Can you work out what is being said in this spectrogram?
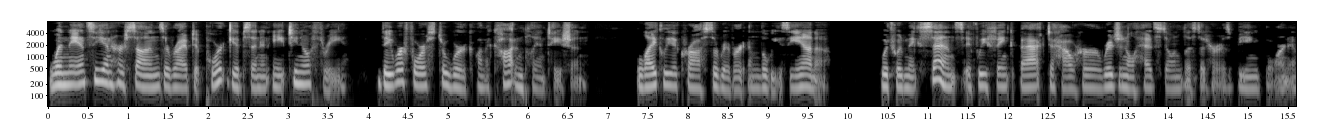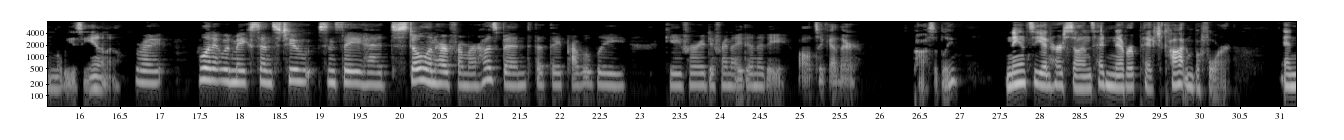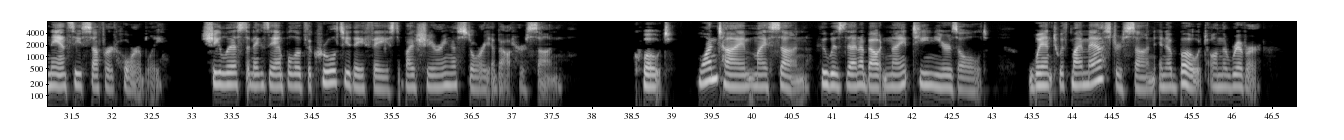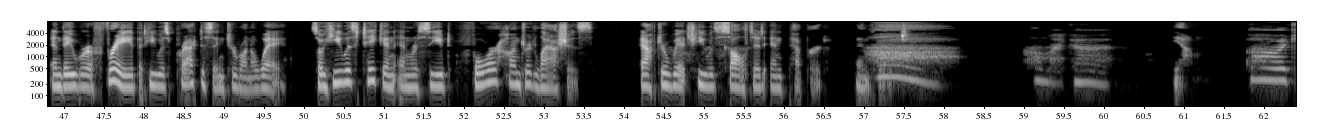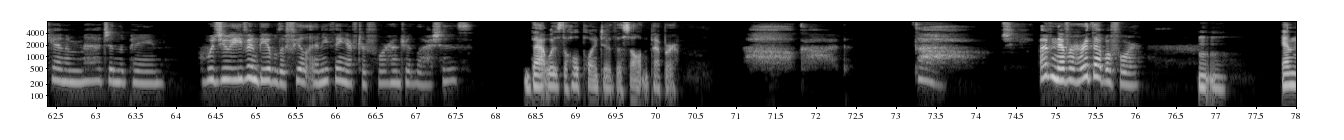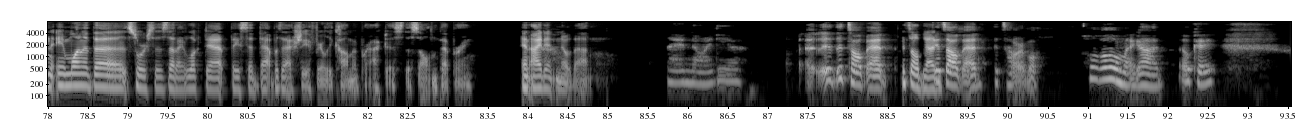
When Nancy and her sons arrived at Port Gibson in 1803, they were forced to work on a cotton plantation, likely across the river in Louisiana, which would make sense if we think back to how her original headstone listed her as being born in Louisiana. Right. Well, and it would make sense too, since they had stolen her from her husband, that they probably gave her a different identity altogether. Possibly. Nancy and her sons had never picked cotton before, and Nancy suffered horribly. She lists an example of the cruelty they faced by sharing a story about her son. Quote, One time, my son, who was then about 19 years old, went with my master's son in a boat on the river, and they were afraid that he was practicing to run away. So he was taken and received 400 lashes, after oh which he was salted and peppered. End quote. oh my god. Yeah. Oh, I can't imagine the pain. Would you even be able to feel anything after 400 lashes? That was the whole point of the salt and pepper. Oh god. Oh, gee. I've never heard that before. Mm-mm. And in one of the sources that I looked at, they said that was actually a fairly common practice, the salt and peppering. And I didn't know that. I had no idea. Uh, It, it's all bad. It's all bad. It's all bad. It's horrible. Oh, my god. Okay.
